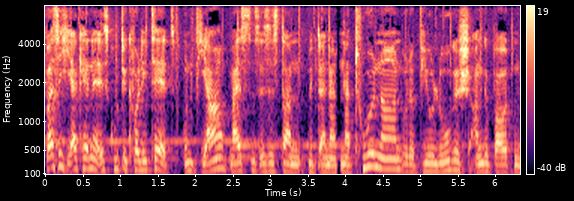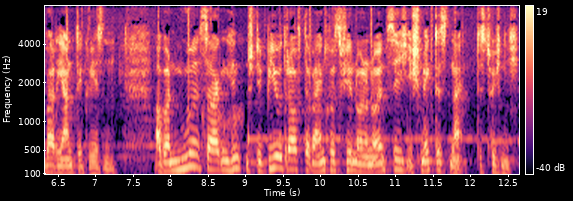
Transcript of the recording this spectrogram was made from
Was ich erkenne, ist gute Qualität. Und ja, meistens ist es dann mit einer naturnahen oder biologisch angebauten Variante gewesen. Aber nur sagen, hinten steht Bio drauf, der Wein kostet 4,99, ich schmecke das, nein, das tue ich nicht.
